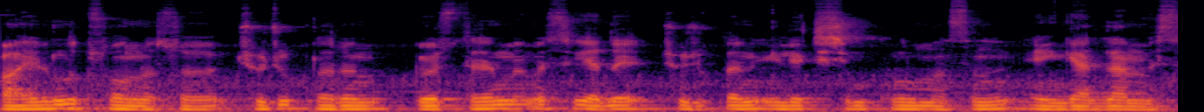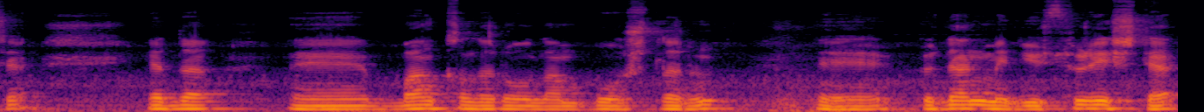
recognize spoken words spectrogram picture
ayrılık sonrası çocukların gösterilmemesi ya da çocukların iletişim kurulmasının engellenmesi ya da e, bankalara olan borçların e, ödenmediği süreçte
